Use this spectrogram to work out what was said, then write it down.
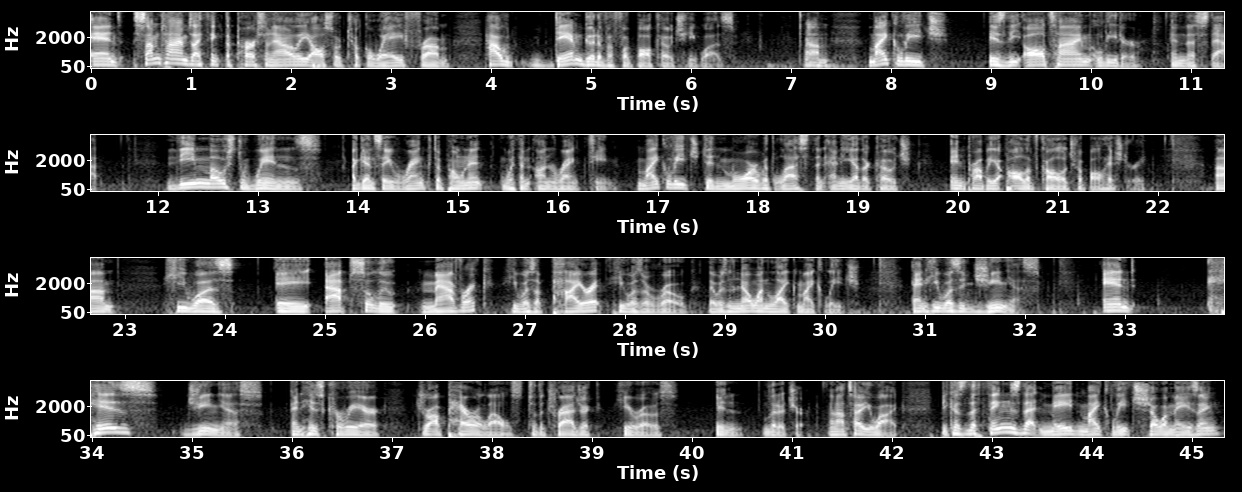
And sometimes I think the personality also took away from how damn good of a football coach he was. Um, Mike Leach is the all time leader in this stat. The most wins against a ranked opponent with an unranked team. Mike Leach did more with less than any other coach in probably all of college football history. Um, he was a absolute maverick. He was a pirate. He was a rogue. There was no one like Mike Leach, and he was a genius. And his genius and his career draw parallels to the tragic heroes in literature. And I'll tell you why. Because the things that made Mike Leach so amazing,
